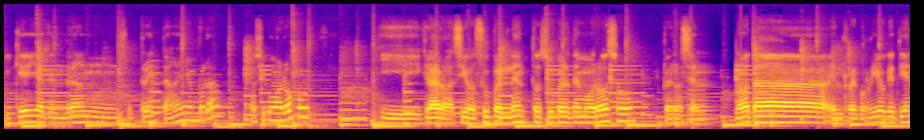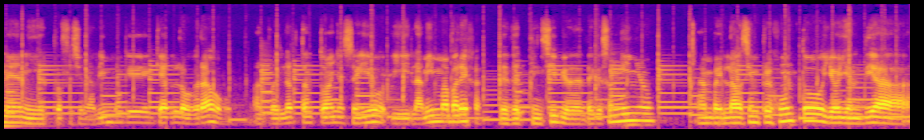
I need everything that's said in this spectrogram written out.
Y que ya tendrán sus 30 años en volado, así como al ojo. Y claro, ha sido súper lento, súper demoroso, pero se nota el recorrido que tienen y el profesionalismo que, que han logrado al bailar tantos años seguidos y la misma pareja, desde el principio, desde que son niños, han bailado siempre juntos y hoy en día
